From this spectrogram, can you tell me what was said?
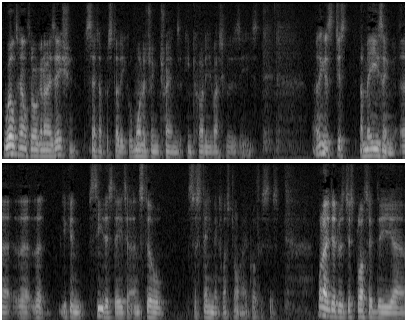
World Health Organization set up a study called Monitoring Trends in Cardiovascular Disease. I think it's just amazing uh, that, that you can see this data and still sustain the cholesterol hypothesis. What I did was just plotted the uh,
